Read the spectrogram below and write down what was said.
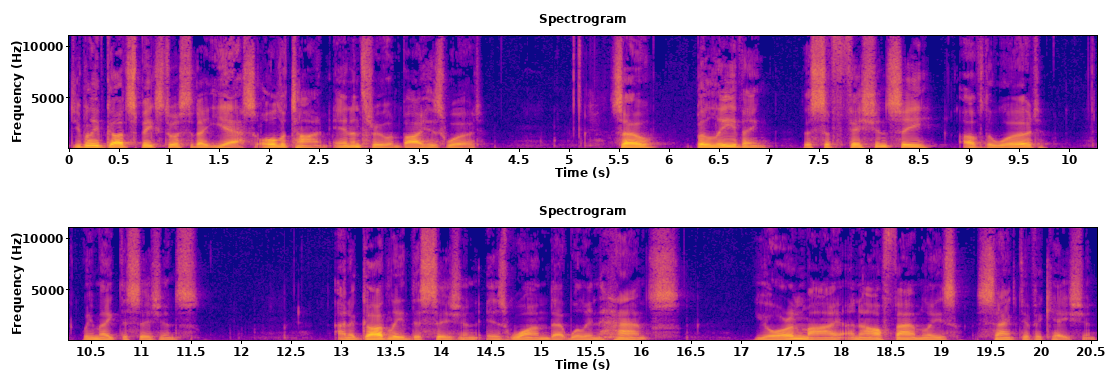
Do you believe God speaks to us today? Yes, all the time, in and through, and by His Word. So, believing the sufficiency of the Word, we make decisions. And a godly decision is one that will enhance your and my and our family's sanctification.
